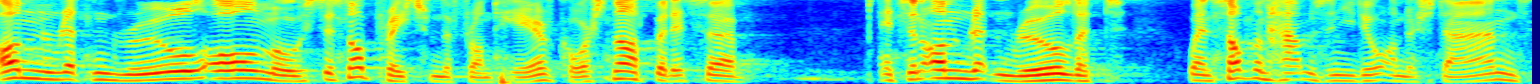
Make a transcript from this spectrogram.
unwritten rule almost. It's not preached from the front here, of course not, but it's, a, it's an unwritten rule that when something happens and you don't understand,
